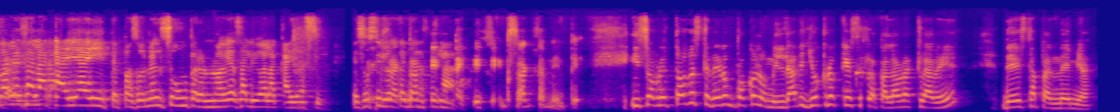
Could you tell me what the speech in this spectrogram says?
sales a la calle ahí, te pasó en el Zoom, pero no había salido a la calle así. Eso sí lo tenías claro. Exactamente. Y sobre todo es tener un poco la humildad, y yo creo que esa es la palabra clave de esta pandemia.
